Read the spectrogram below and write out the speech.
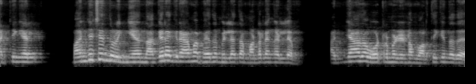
ആറ്റിങ്ങൽ മഞ്ചച്ചൻ തുടങ്ങിയ നഗര ഗ്രാമഭേദമില്ലാത്ത മണ്ഡലങ്ങളിലും അജ്ഞാത വോട്ടർമാരുടെ എണ്ണം വർദ്ധിക്കുന്നത്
